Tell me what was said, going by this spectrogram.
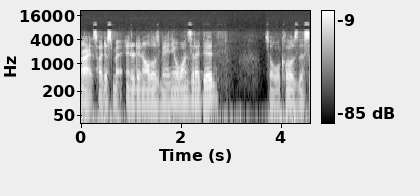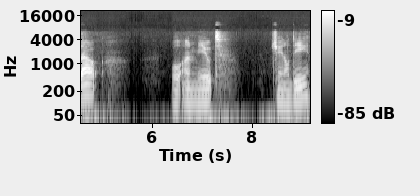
Alright, so I just entered in all those manual ones that I did. So we'll close this out. We'll unmute channel D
